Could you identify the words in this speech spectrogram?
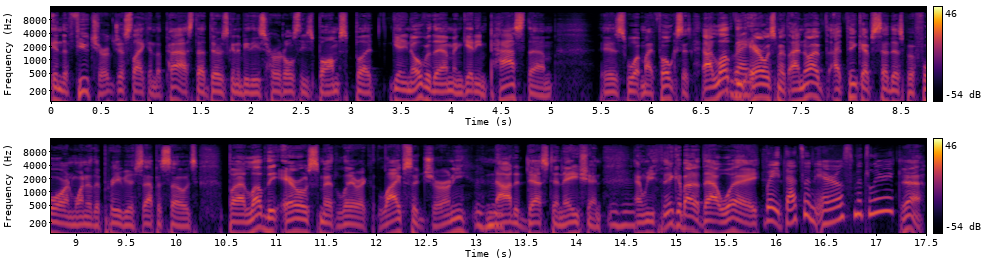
in the future, just like in the past, that there's going to be these hurdles, these bumps, but getting over them and getting past them is what my focus is. I love the Right. Aerosmith. I know I've, I think I've said this before in one of the previous episodes, but I love the Aerosmith lyric, life's a journey, mm-hmm. not a destination. Mm-hmm. And when you think about it that way, Wait, that's an Aerosmith lyric? yeah,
